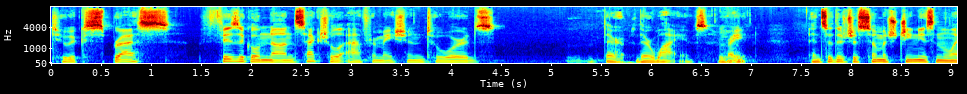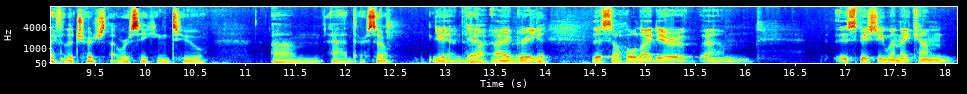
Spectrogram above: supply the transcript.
to express physical non-sexual affirmation towards their their wives, right? And so there's just so much genius in the life of the church that we're seeking to um, add there. So Yeah, no, Yeah, I, I agree. good. This whole idea of, um, especially when they come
